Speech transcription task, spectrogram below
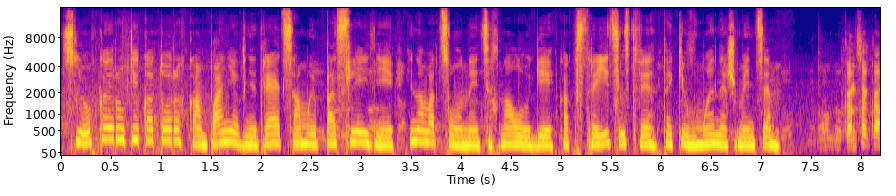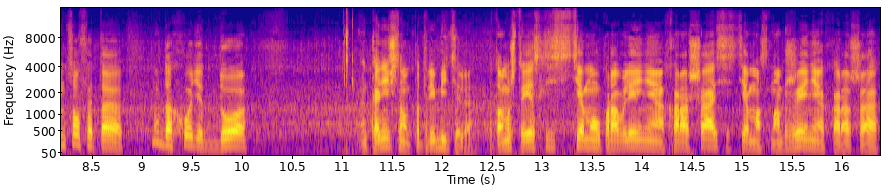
с легкой руки которых компания внедряет самые последние инновационные технологии, как в строительстве, так и в менеджменте. В конце концов, это ну, доходит до конечного потребителя. Потому что если система управления хороша, система снабжения хороша,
